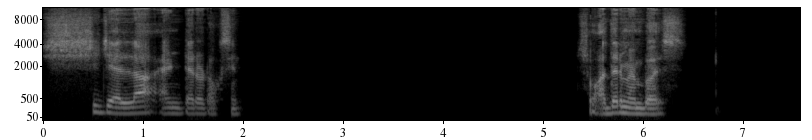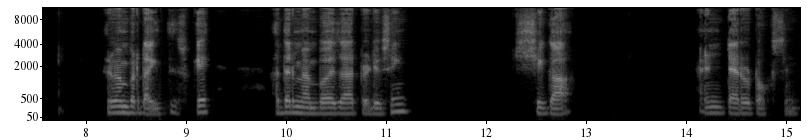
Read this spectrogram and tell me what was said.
Shigella and enterotoxin. So other members, remember like this, okay? Other members are producing Shiga and enterotoxin.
